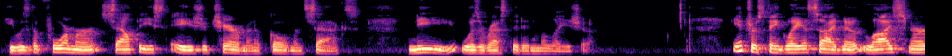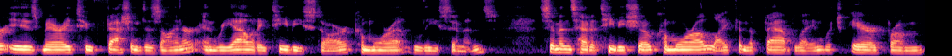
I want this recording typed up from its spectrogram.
He was the former Southeast Asia chairman of Goldman Sachs. Ng was arrested in Malaysia. Interestingly, a side note, Leissner is married to fashion designer and reality TV star Kimora Lee Simmons. Simmons had a TV show, Kimora Life in the Fab Lane, which aired from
